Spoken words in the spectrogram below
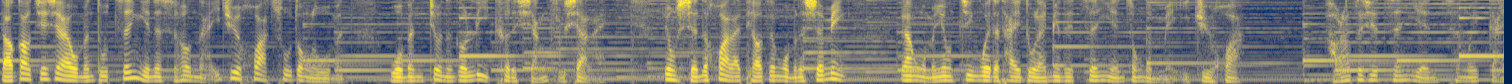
祷告，接下来我们读真言的时候，哪一句话触动了我们，我们就能够立刻的降服下来，用神的话来调整我们的生命，让我们用敬畏的态度来面对真言中的每一句话，好让这些真言成为改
